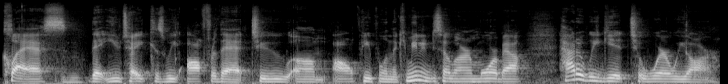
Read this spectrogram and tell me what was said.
class Mm-hmm. that you take, because we offer that to um, all people in the community to learn more about how did we get to where we are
